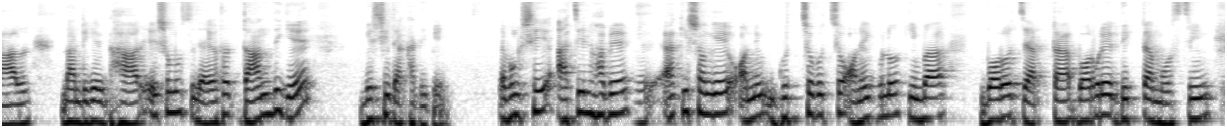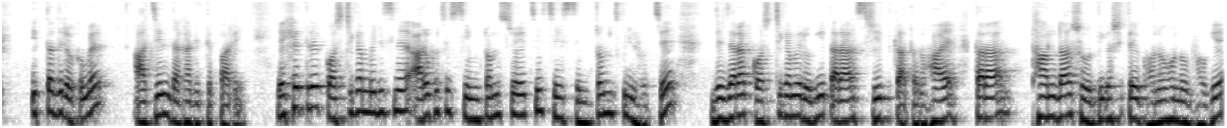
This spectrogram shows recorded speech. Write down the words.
গাল ডান দিকের ঘাড়, এই সমস্ত জায়গা, অর্থাৎ ডান দিকে বেশি দেখা দিবে। এবং সেই আঁচিল হবে একই সঙ্গে অনেক গুচ্ছগুচ্ছ গুচ্ছ অনেকগুলো, কিংবা বড় চ্যাপটা, বড়ের দিকটা মসৃণ, ইত্যাদি রকমের আঁচিল দেখা দিতে পারে। এক্ষেত্রে কস্টিকাম মেডিসিনের আরও কিছু সিমটমস রয়েছে। সেই সিমটমসগুলি হচ্ছে যে যারা কস্টিকামের রোগী, তারা শীত কাতর হয়, তারা ঠান্ডা, সর্দি কাশিতে ঘন ঘন ভোগে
